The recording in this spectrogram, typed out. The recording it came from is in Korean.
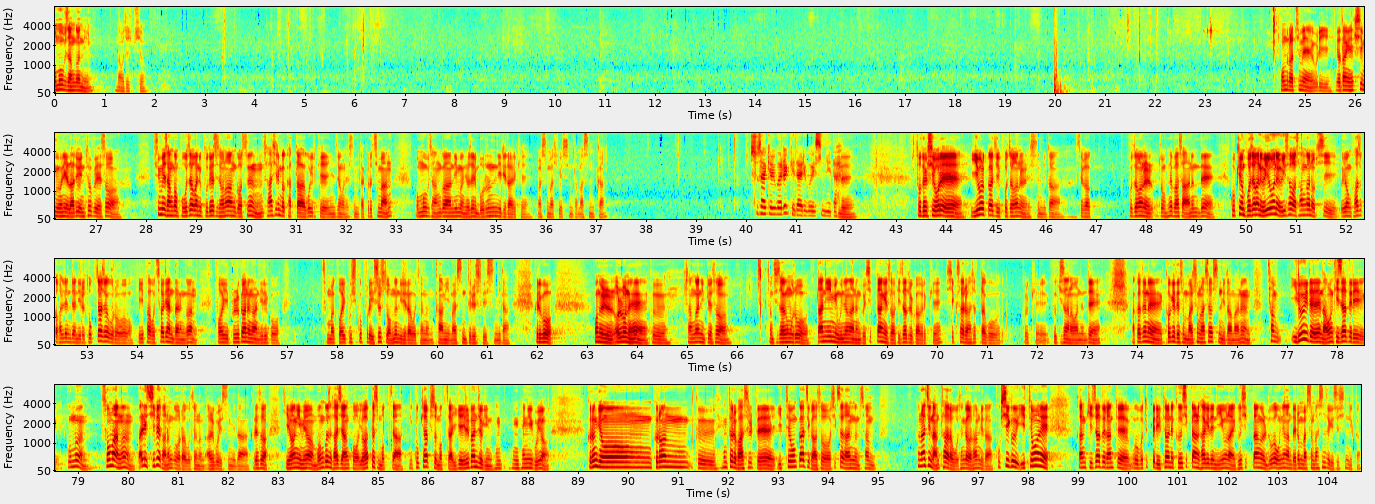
법무부 장관님 나와 주십시오. 오늘 아침에 우리 여당의 핵심 의원이 라디오 인터뷰에서 추미애 장관 보좌관이 부대에서 전화한 것은 사실인 것 같다고 이렇게 인정을 했습니다. 그렇지만 법무부 장관님은 여전히 모르는 일이라 이렇게 말씀하시고 있습니다. 맞습니까? 수사 결과를 기다리고 있습니다. 네. 저도 역시 올해 2월까지 보좌관을 했습니다. 제가 보좌관을 좀 해봐서 아는데 국회의원 보좌관이 의원의 의사와 상관없이 의원 가족과 관련된 일을 독자적으로 개입하고 처리한다는 건 거의 불가능한 일이고 정말 거의 99% 있을 수 없는 일이라고 저는 감히 말씀드릴 수 있습니다. 그리고 오늘 언론에 그 장관님께서 정치 자금으로 따님이 운영하는 그 식당에서 기자들과 그렇게 식사를 하셨다고 그렇게 그 기사가 나왔는데 아까 전에 거기에 대해서 말씀을 하셨습니다만은 참 일요일에 나온 기자들이 꿈은 소망은 빨리 집에 가는 거라고 저는 알고 있습니다. 그래서 기왕이면 먼 곳에 가지 않고 요 앞에서 먹자, 이 국회 앞에서 먹자 이게 일반적인 행, 행, 행위고요. 그런 경우 그런 그 행태를 봤을 때 이태원까지 가서 식사를 하는 건 참 흔하진 않다라고 생각을 합니다. 혹시 그 이태원에 간 기자들한테 뭐, 뭐 특별히 이태원에 그 식당을 가게 된 이유나 그 식당을 누가 운영한다 이런 말씀 하신 적 있으십니까?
